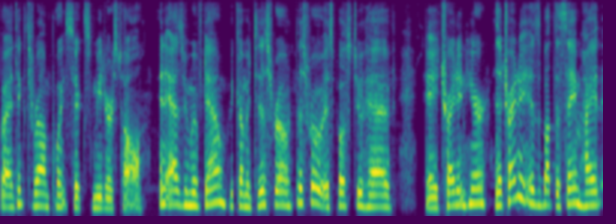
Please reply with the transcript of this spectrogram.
but I think it's around 0.6 meters tall. And as we move down, we come into this row. This row is supposed to have a trident here. And the trident is about the same height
